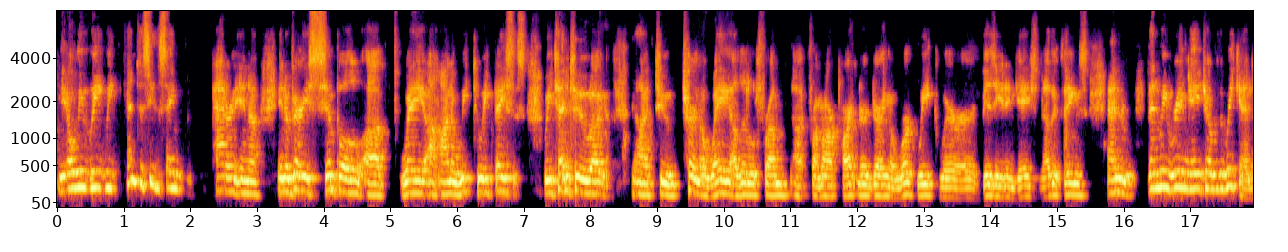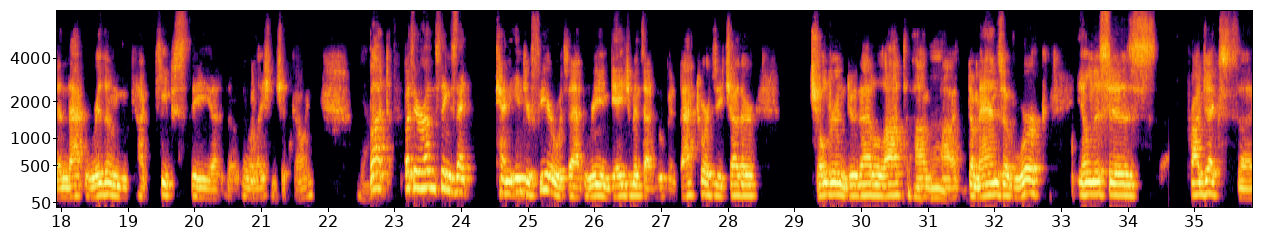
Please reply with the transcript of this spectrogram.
You know, we, we, we tend to see the same pattern in a in a very simple uh, way uh, on a week to week basis. We tend to uh, uh to turn away a little from uh, from our partner during a work week. Where we're busy and engaged in other things, and then we reengage over the weekend, and that rhythm uh, keeps the, the, the relationship going. Yeah. But but there are other things that can interfere with that re-engagement, that movement back towards each other. Children do that a lot. Um, mm-hmm. uh, demands of work, illnesses, projects, uh,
